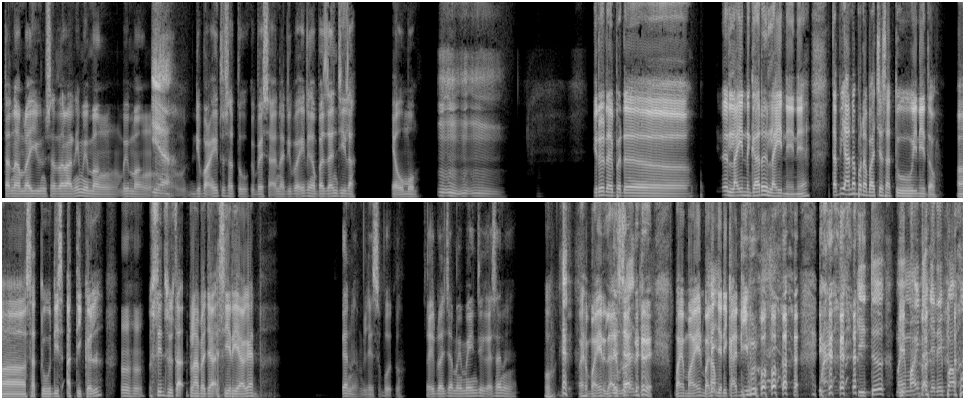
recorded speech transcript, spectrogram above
Tanah Melayu Nusantara ni memang memang uh, di Ba'i itu satu kebiasaan lah. Di Ba'i dengan Bazanji lah yang umum. Hmm, hmm, hmm, hmm. Kira daripada kira lain negara lain ni eh. Tapi Ana pernah baca satu ini tau. Uh, satu this article Mhm. Since Ustaz pernah belajar Syria kan Kan lah bila sebut tu. Saya belajar main-main je kat sana. Oh main-main Dia dahsyat dia. Main-main balik jadi kadi bro Kita main-main tak jadi apa-apa.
